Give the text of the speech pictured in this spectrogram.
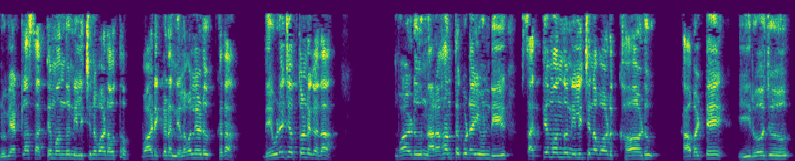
నువ్వు ఎట్లా సత్యమందు నిలిచిన వాడవుతావు వాడు ఇక్కడ నిలవలేడు కదా? దేవుడే చెప్తుండే కదా వాడు నరహంతకుడై ఉండి సత్యమందు నిలిచిన వాడు కాడు. కాబట్టే ఈరోజు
